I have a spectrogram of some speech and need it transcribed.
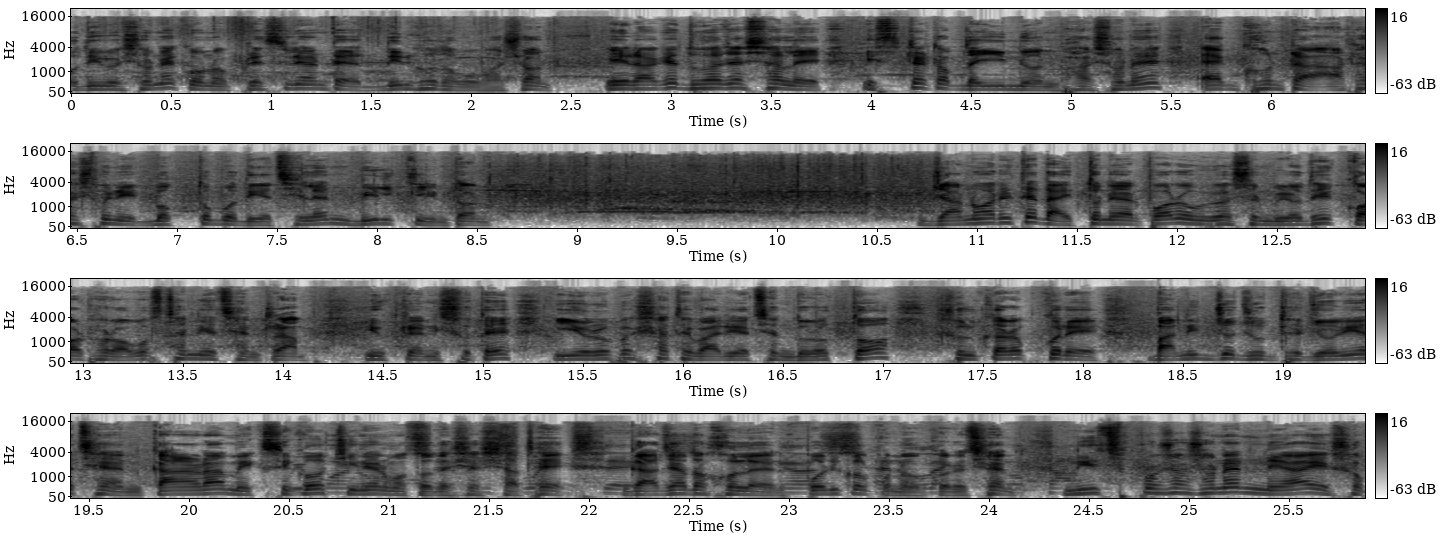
অধিবেশনে কোনো প্রেসিডেন্টের দীর্ঘতম ভাষণ। এর আগে দু হাজার সালে স্টেট অব দ্য ইউনিয়ন ভাষণে এক ঘণ্টা আঠাশ মিনিট বক্তব্য দিয়েছিলেন বিল ক্লিন্টন। জানুয়ারিতে দায়িত্ব নেওয়ার পর অভিবাসন বিরোধী কঠোর অবস্থান নিয়েছেন ট্রাম্প। ইউক্রেন ইস্যুতে ইউরোপের সাথে বাড়িয়েছেন দূরত্ব শুল্ক আরোপ করে বাণিজ্য যুদ্ধে জড়িয়েছেন কানাডা, মেক্সিকো, চীনের মতো দেশের সাথে গাজা দখলের পরিকল্পনাও করেছেন। নিজ প্রশাসনের নেয়া এসব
